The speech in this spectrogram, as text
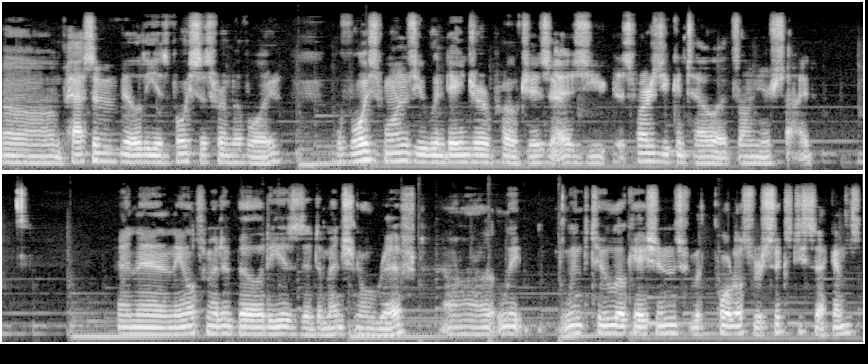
Um, passive ability is Voices from the Void. The voice warns you when danger approaches. As you, as far as you can tell, it's on your side. And then the ultimate ability is the Dimensional Rift. Uh, li- link to locations with portals for 60 seconds,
